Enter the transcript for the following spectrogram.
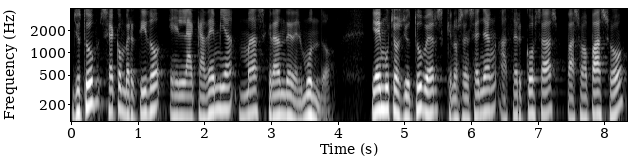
YouTube se ha convertido en la academia más grande del mundo. Y hay muchos youtubers que nos enseñan a hacer cosas paso a paso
